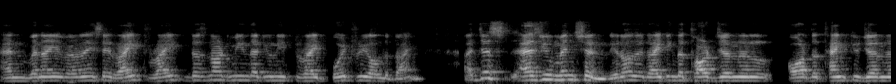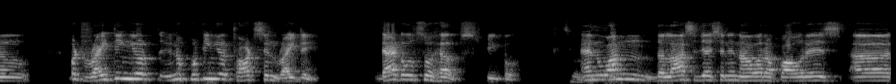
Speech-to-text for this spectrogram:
And when i when i say write write does not mean that you need to write poetry all the time. Uh, just as you mentioned you know writing the thought journal or the thank you journal but writing your you know putting your thoughts in writing that also helps people. And one the last suggestion in hour of power is uh,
